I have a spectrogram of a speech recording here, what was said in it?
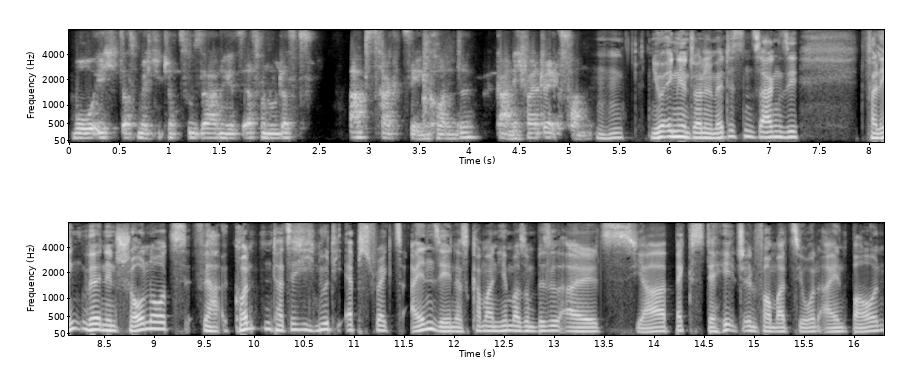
wo ich, das möchte ich dazu sagen, jetzt erstmal nur das abstrakt sehen konnte, gar nicht weit weg von. Mhm. New England Journal Medicine, sagen Sie, verlinken wir in den Show Notes. Wir konnten tatsächlich nur die Abstracts einsehen. Das kann man hier mal so ein bisschen als ja Backstage-Information einbauen.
